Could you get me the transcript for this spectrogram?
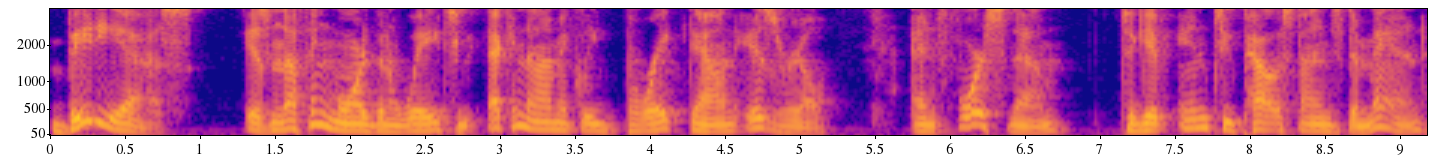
BDS is nothing more than a way to economically break down Israel and force them to give in to Palestine's demand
